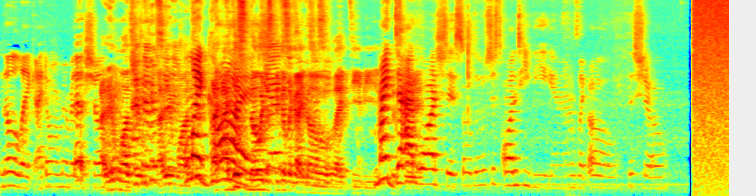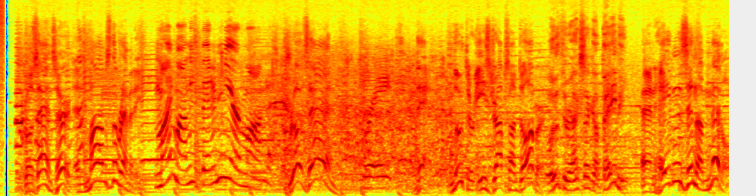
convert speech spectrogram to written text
No, like I don't remember that, the show. I didn't watch it. I didn't it. Oh my it. I, I just know it just gosh. because like I know like TV. My dad way. watched it, so it was just on TV, and I was like, oh, this show. Roseanne's hurt, and Mom's the remedy. My mommy's better than your mommy. Roseanne! Great. Then, Luther eavesdrops on Dauber. Luther acts like a baby. And Hayden's in the middle.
